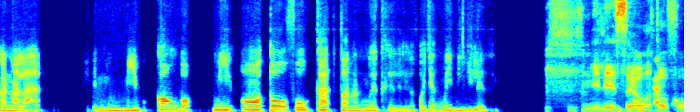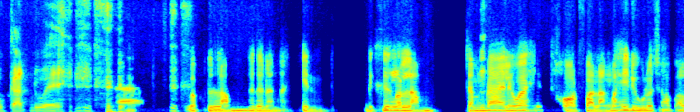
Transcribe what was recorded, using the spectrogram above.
ก็นั่นแหละเห็นมีกล้องบอก มี auto focus ตอนนั้นมือถือเขายังไม่มีเลย มีเลเซอร์ auto focus ด้วยแบบล้ำเลยตอนนั้นน่ะเห็นในเครื่องเราล้ำจำได้เลยว่าเห็นถอดฝาหลังมาให้ดูแล้วชอบเอา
